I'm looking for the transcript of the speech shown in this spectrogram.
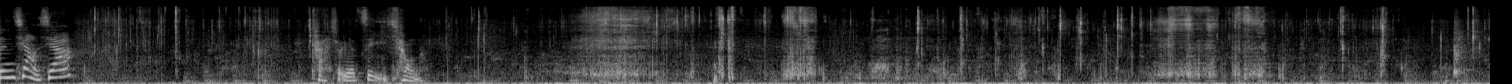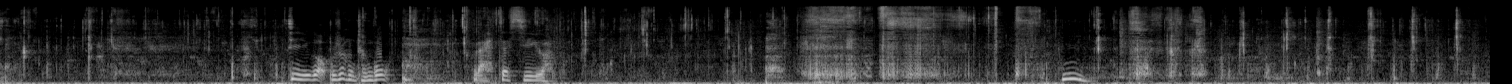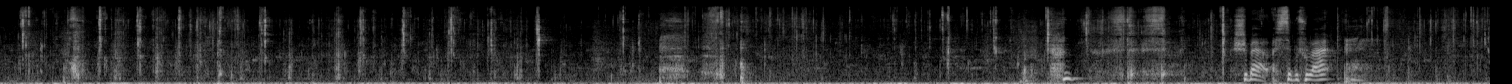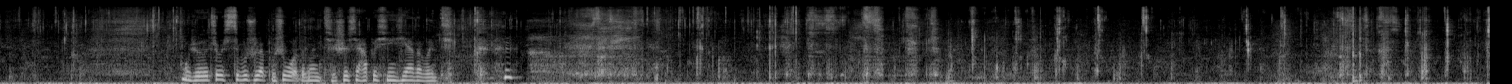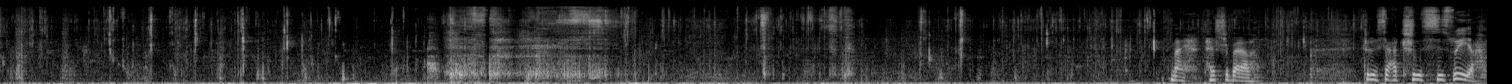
生呛虾，看小月自己呛的。吸一个不是很成功，来再吸一个。嗯。失败了，吸不出来。我觉得这吸不出来不是我的问题，是虾不新鲜的问题。妈呀，太失败了！这个虾吃的稀碎呀。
